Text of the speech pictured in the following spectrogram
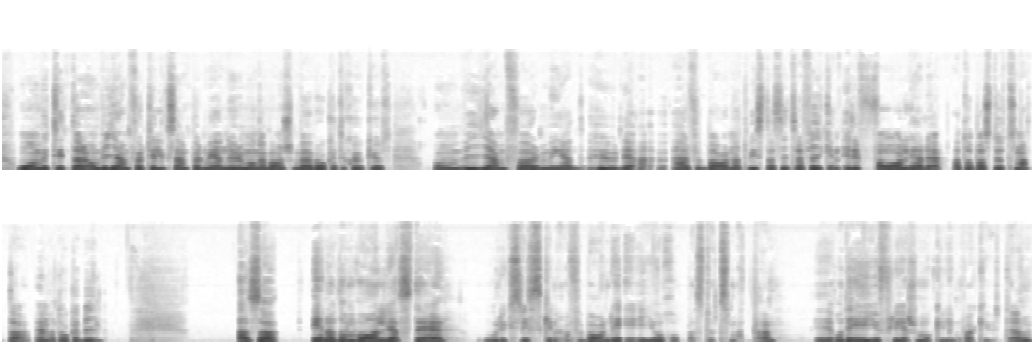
Och om vi tittar, om vi jämför till exempel med, nu är det många barn som behöver åka till sjukhus. Om vi jämför med hur det är för barn att vistas i trafiken. Är det farligare att hoppa studsmatta än att åka bil? Alltså, en av de vanligaste olycksriskerna för barn det är ju att hoppa studsmatta. Eh, och det är ju fler som åker in på akuten.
